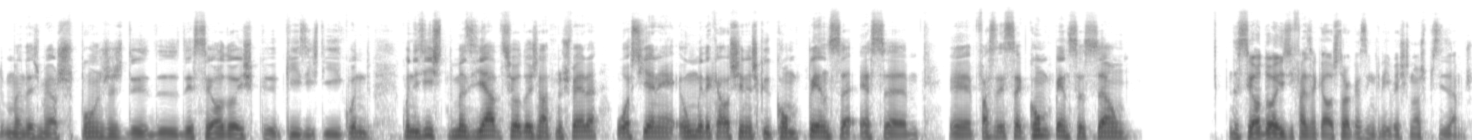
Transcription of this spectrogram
uma das maiores esponjas de, de, de CO2 que, que existe. E quando, quando existe demasiado CO2 na atmosfera, o oceano é uma daquelas cenas que compensa essa. É, faz essa compensação de CO2 e faz aquelas trocas incríveis que nós precisamos.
